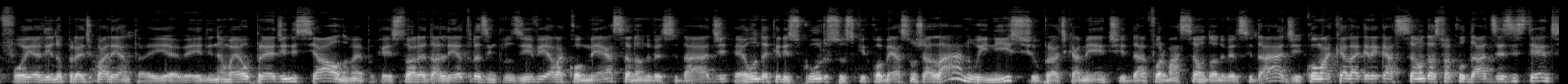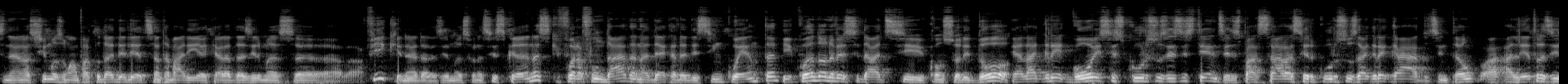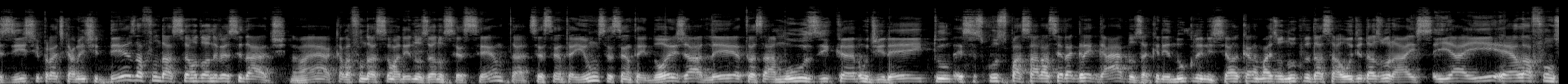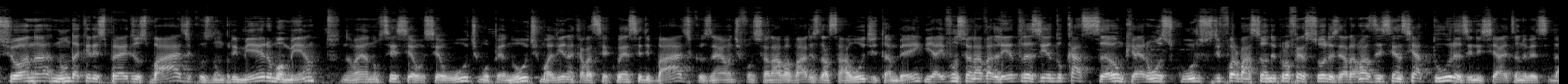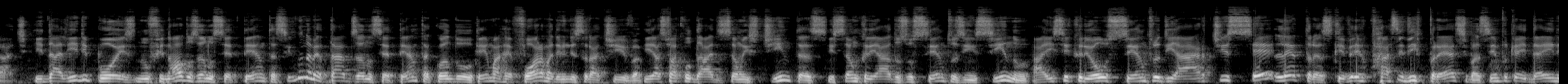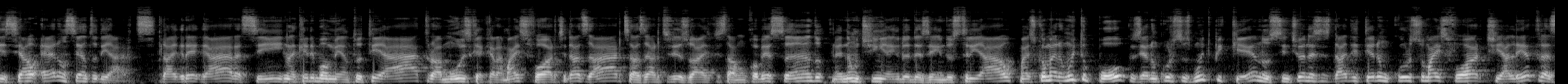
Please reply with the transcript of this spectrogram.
foi ali no prédio 40. E ele não é o prédio inicial, não é? Porque a história da letras, inclusive, ela começa na universidade. É um daqueles cursos que começam já lá no início, praticamente, da formação da universidade, com aquela agregação das faculdades existentes, né? Nós tínhamos uma faculdade de letras Santa Maria, que era das irmãs, uh, a FIC, né? Das irmãs franciscanas, que fora fundada na década de 50 e quando a universidade se consolidou, ela agregou esses cursos existentes, eles passaram a ser cursos agregados. Então, a, a Letras existe praticamente desde a fundação da universidade, não é? Aquela fundação ali nos anos 60, 61, 62, já a Letras, a música, o direito, esses cursos passaram a ser agregados, aquele núcleo inicial que era mais o núcleo da saúde e das rurais. E aí ela funciona num daqueles prédios básicos, num primeiro momento, não é? Eu não sei se é o seu último penúltimo ali naquela sequência de básicos, né, onde funcionava vários da saúde também, e aí funcionava letras e educação, que eram os cursos de formação de professores, eram as licenciaturas iniciais da universidade. E dali depois, no final dos anos 70, segunda metade dos anos 70, quando tem uma reforma administrativa e as faculdades são extintas e são criados os centros de ensino, aí se criou o Centro de Artes e Letras, que veio quase de empréstimo, assim, porque a ideia inicial era um centro de artes, para agregar, assim, naquele momento, teatro, a música que era mais forte das artes, as artes visuais que estavam começando, né, não tinha ainda o desenho industrial, mas como eram muito poucos e eram cursos muito pequenos, sentiu a necessidade de ter um curso mais forte. A Letras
